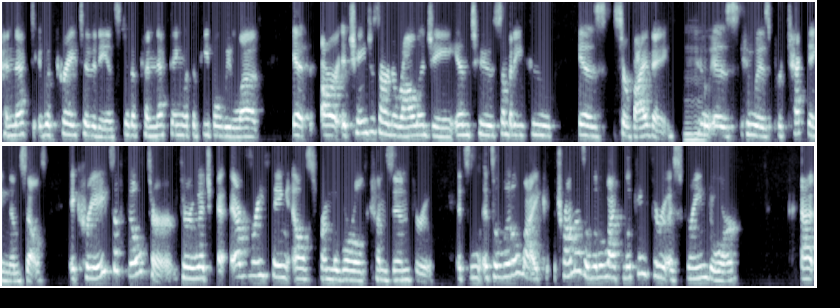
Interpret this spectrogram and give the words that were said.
connect with creativity, instead of connecting with the people we love, it our it changes our neurology into somebody who is surviving, mm-hmm. who is who is protecting themselves. It creates a filter through which everything else from the world comes in through it's it's a little like trauma is a little like looking through a screen door at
